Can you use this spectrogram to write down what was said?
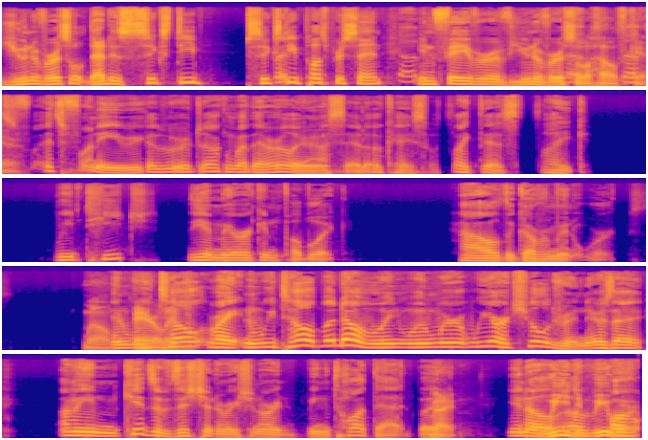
universal. That is 60, 60 plus percent in favor of universal health care. It's funny because we were talking about that earlier, and I said, okay, so it's like this: It's like we teach the American public how the government works, Well, and barely. we tell right, and we tell, but no, when, when we're we are children, there's a, I mean, kids of this generation aren't being taught that, but Right. you know, We of, we of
